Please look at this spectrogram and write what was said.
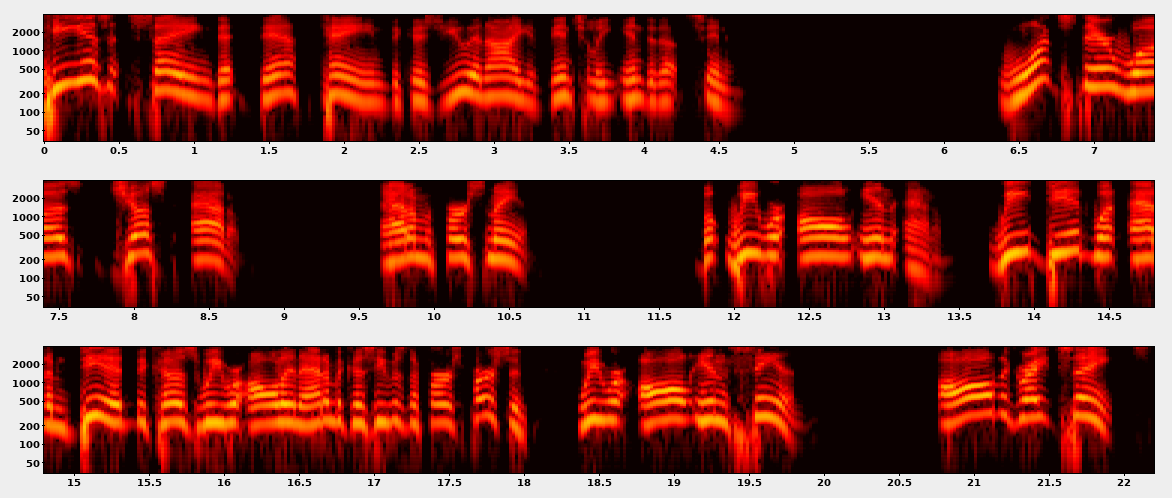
He isn't saying that death came because you and I eventually ended up sinning. Once there was just Adam, Adam, the first man, but we were all in Adam. We did what Adam did because we were all in Adam because he was the first person. We were all in sin. All the great saints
